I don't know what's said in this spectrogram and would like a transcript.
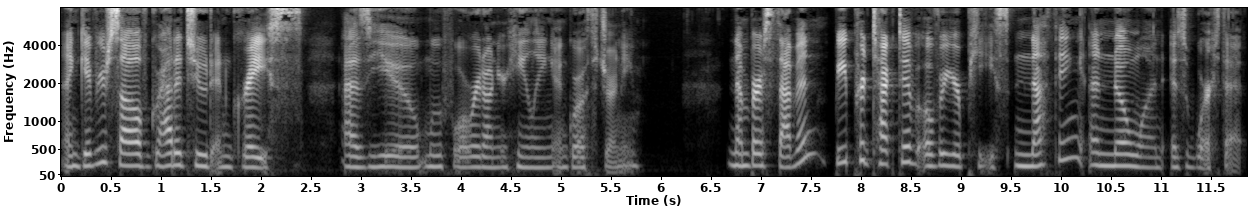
and give yourself gratitude and grace as you move forward on your healing and growth journey. Number 7 be protective over your peace. Nothing and no one is worth it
